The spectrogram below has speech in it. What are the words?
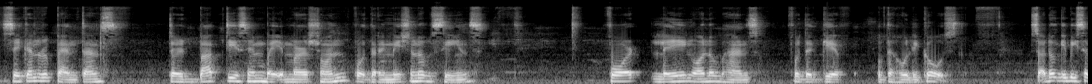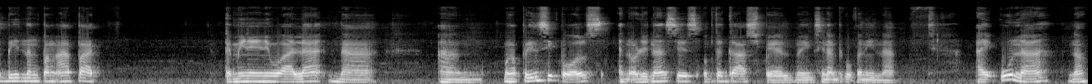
second repentance, third baptism by immersion for the remission of sins, fourth laying on of hands for the gift of the Holy Ghost. So anong ibig sabihin ng pang-apat? Kami naniniwala na ang mga principles and ordinances of the gospel, no, yung sinabi ko kanina, ay una, no,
